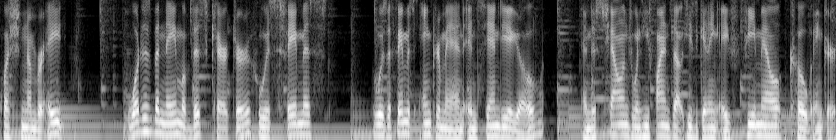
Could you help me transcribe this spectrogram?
Question number eight. What is the name of this character who is famous who is a famous anchorman in San Diego and is challenged when he finds out he's getting a female co-anchor?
